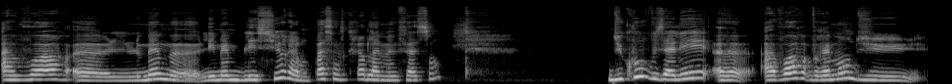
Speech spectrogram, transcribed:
avoir euh, le même euh, les mêmes blessures, elles vont pas s'inscrire de la même façon. Du coup, vous allez euh, avoir vraiment du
